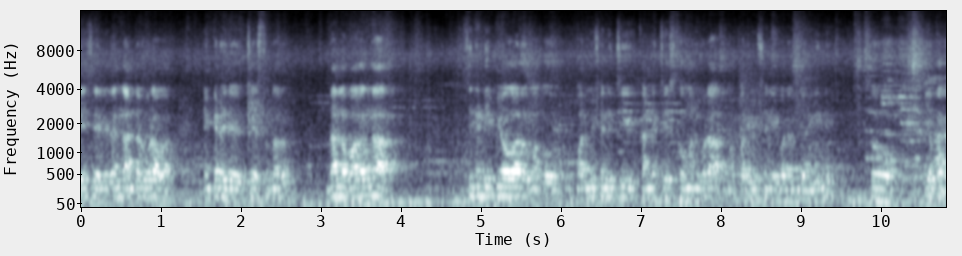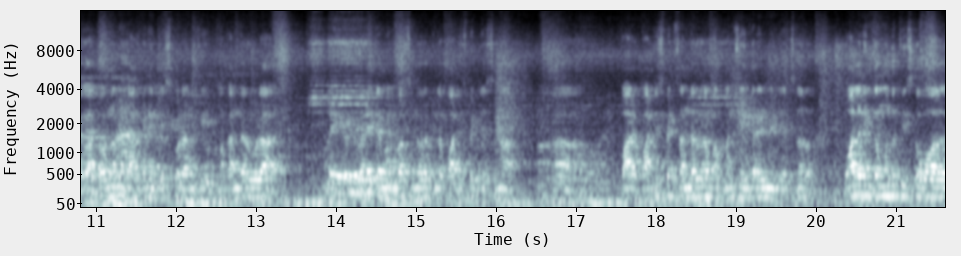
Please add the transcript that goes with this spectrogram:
చేసే విధంగా అందరూ కూడా ఎంకరేజ్ చేస్తున్నారు. దానిలో భాగంగా సీనియర్ డిపిఓ గారు మాకు పర్మిషన్ ఇచ్చి కండక్ట్ చేసుకోమని కూడా మాకు పర్మిషన్ ఇవ్వడం జరిగింది. సో ఈ యొక్క టోర్నమెంట్ ఆర్గనైజ్ చేసుకోవడానికి మాకు అందరూ కూడా అంటే ఎవరైతే మెంబర్స్ ఉన్నారో దీనిలో పార్టిసిపేట్ చేస్తున్న పార్టిసిపేట్స్ అందరూ కూడా మాకు మంచి ఎంకరేజ్మెంట్ చేస్తున్నారు. వాళ్ళని ఇంకా ముందుకు తీసుకోపోవాలి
